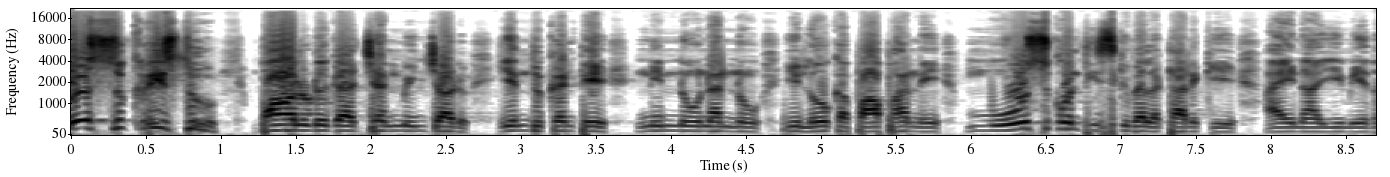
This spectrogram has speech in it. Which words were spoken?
యేసుక్రీస్తు బాలుడుగా జన్మించాడు. ఎందుకంటే నిన్ను నన్ను ఈ లోక పాపాన్ని మోసుకొని తీసుకువెళ్ళటానికి ఆయన ఈ మీద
